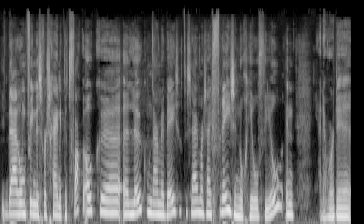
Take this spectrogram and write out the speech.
daarom vinden ze waarschijnlijk het vak ook leuk om daarmee bezig te zijn. Maar zij vrezen nog heel veel. En ja, er worden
